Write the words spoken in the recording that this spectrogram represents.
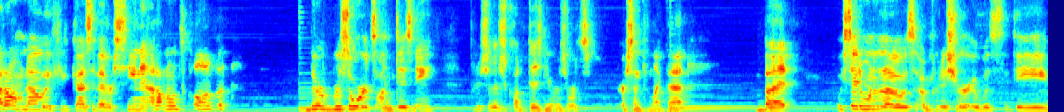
I don't know if you guys have ever seen it. I don't know what it's called, but they're resorts on Disney. Pretty sure they're just called Disney resorts or something like that. But we stayed in one of those. I'm pretty sure it was the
